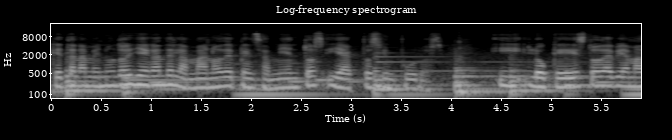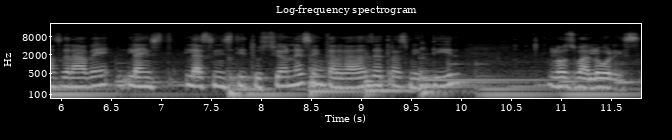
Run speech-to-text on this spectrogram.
que tan a menudo llegan de la mano de pensamientos y actos impuros, y, lo que es todavía más grave, las instituciones encargadas de transmitir los valores,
